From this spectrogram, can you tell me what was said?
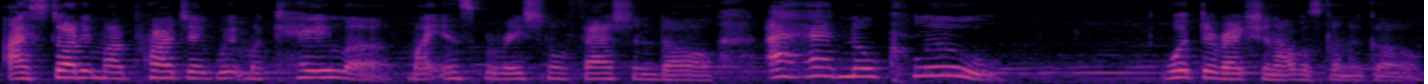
I started my project with Michaela, my inspirational fashion doll. I had no clue what direction I was going to go.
